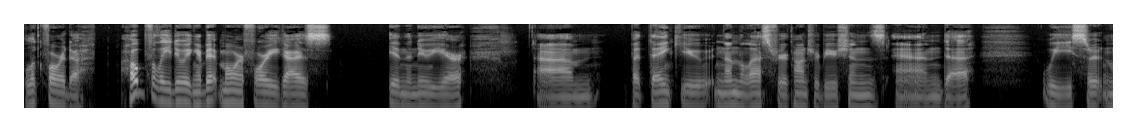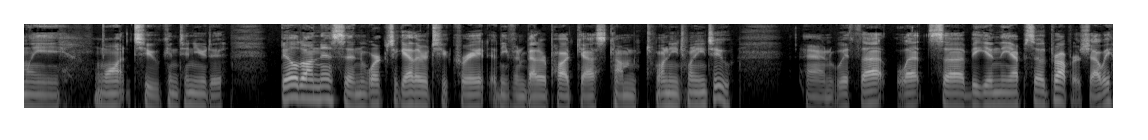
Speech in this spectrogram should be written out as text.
look forward to hopefully doing a bit more for you guys in the new year. Um, but thank you nonetheless for your contributions. And uh, we certainly want to continue to build on this and work together to create an even better podcast come 2022. And with that, let's uh, begin the episode proper, shall we?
